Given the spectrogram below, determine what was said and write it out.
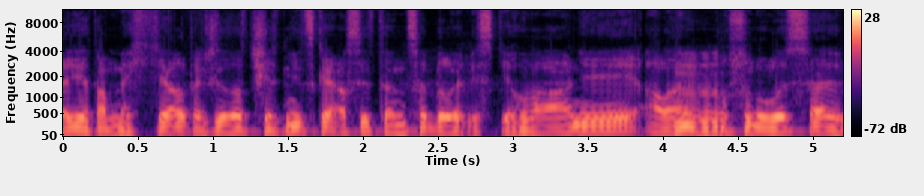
je tam nechtěl, takže za četnické asistence byli vystěhováni, ale hmm. posunuli se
